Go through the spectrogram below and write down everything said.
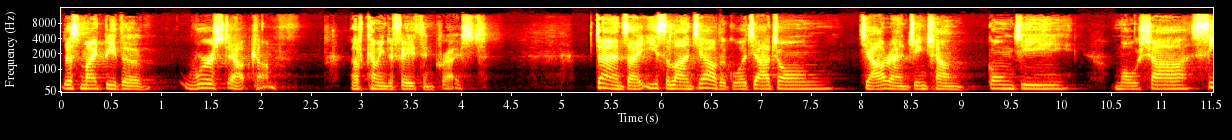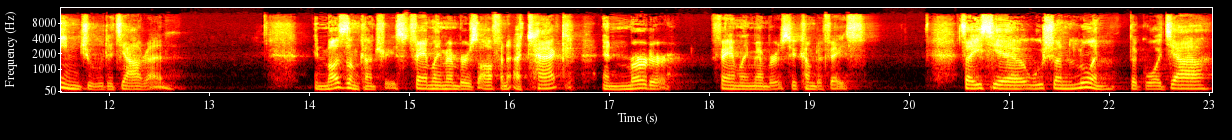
this might be the worst outcome of coming to faith in Christ. 但在伊斯兰教的国家中，家人经常攻击、谋杀信主的家人。In Muslim countries, family members often attack and murder family members who come to faith. 在一些无神论的国家，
